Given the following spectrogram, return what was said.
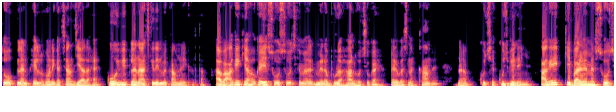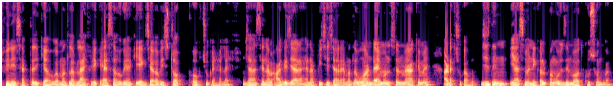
तो प्लान फेल होने का चांस ज़्यादा है। कोई भी प्लान आज के दिन में काम नहीं करता। अब आगे क्या होगा, ये सोच सोच के मैं, मेरा बुरा हाल हो चुका है। मेरे बस ना काम है। ना कुछ है कुछ भी नहीं है। आगे के बारे में मैं सोच भी नहीं सकता कि क्या होगा। मतलब लाइफ एक ऐसा हो गया कि एक जगह भी स्टॉप हो चुका है लाइफ जहाँ से ना आगे जा रहा है ना पीछे जा रहा है। मतलब वन डायमेंशन में आके मैं अटक चुका हूँ। जिस दिन यहाँ से मैं निकल पाऊँगा उस दिन बहुत खुश होऊँगा।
